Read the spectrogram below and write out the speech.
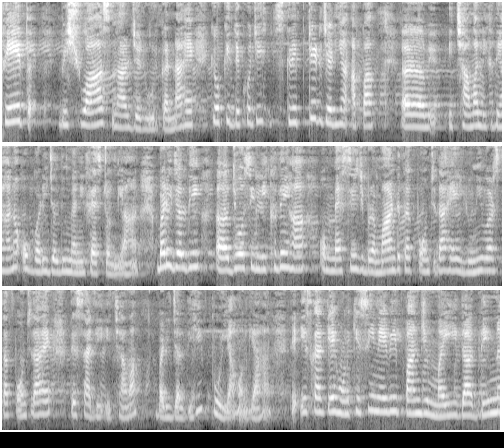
ਫੇਥ ਵਿਸ਼ਵਾਸ ਨਾਲ ਜ਼ਰੂਰ ਕਰਨਾ ਹੈ, ਕਿਉਂਕਿ ਦੇਖੋ ਜੀ ਸਕ੍ਰਿਪਟਡ ਜਿਹੜੀਆਂ ਆਪਾਂ ਇੱਛਾਵਾਂ ਲਿਖਦੇ ਹਾਂ ਨਾ, ਉਹ ਬੜੀ ਜਲਦੀ ਮੈਨੀਫੈਸਟ ਹੁੰਦੀਆਂ ਹਨ। ਬੜੀ ਜਲਦੀ ਜੋ ਅਸੀਂ ਲਿਖਦੇ ਹਾਂ, ਉਹ ਮੈਸੇਜ ਬ੍ਰਹਮੰਡ ਤੱਕ ਪਹੁੰਚਦਾ ਹੈ ਯੂਨੀਵਰਸ ਤੱਕ ਪਹੁੰਚਦਾ ਹੈ, ਤੇ ਸਾਡੀ ਇੱਛਾਵਾਂ ਬੜੀ ਜਲਦੀ ਹੀ ਪੂਰੀਆਂ ਹੁੰਦੀਆਂ ਹਨ। ਤੇ ਇਸ ਕਰਕੇ ਹੁਣ ਕਿਸੇ ਨੇ ਵੀ 5 ਮਈ ਦਾ ਦਿਨ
